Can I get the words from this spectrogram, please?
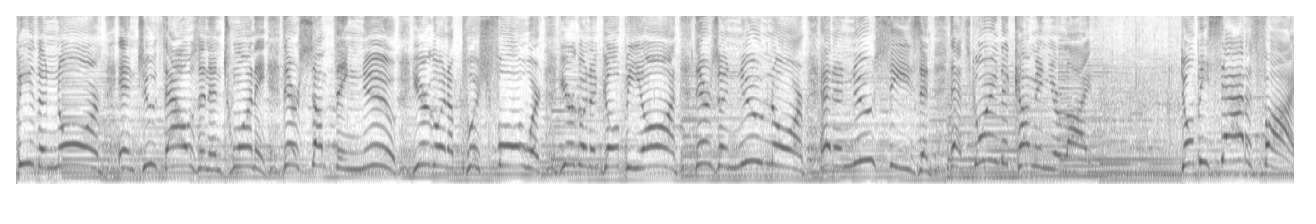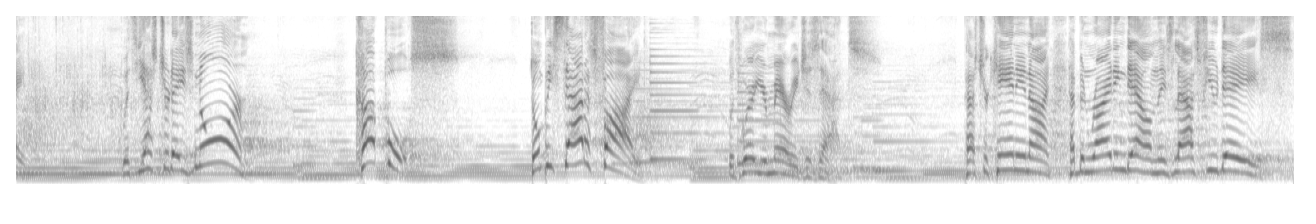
be the norm in 2020. There's something new. You're going to push forward. You're going to go beyond. There's a new norm and a new season that's going to come in your life. Don't be satisfied with yesterday's norm. Couples, don't be satisfied with where your marriage is at. Pastor Candy and I have been writing down these last few days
